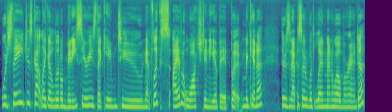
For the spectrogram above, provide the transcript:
which they just got like a little mini series that came to Netflix. I haven't watched any of it, but McKenna, there's an episode with Lin Manuel Miranda,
